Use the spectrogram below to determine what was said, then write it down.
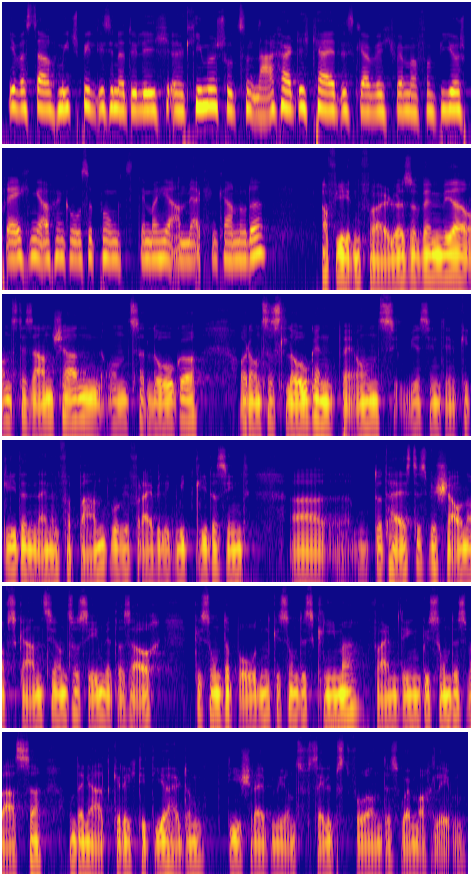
Ja, was da auch mitspielt, ist ja natürlich äh, Klimaschutz und Nachhaltigkeit, ist, glaube ich, wenn wir von Bio sprechen, auch ein großer Punkt, den man hier anmerken kann, oder? Auf jeden Fall. Also wenn wir uns das anschauen, unser Logo oder unser Slogan bei uns, wir sind gegliedert in einen Verband, wo wir freiwillig Mitglieder sind. Äh, dort heißt es, wir schauen aufs Ganze und so sehen wir das auch. Gesunder Boden, gesundes Klima, vor allem Dingen gesundes Wasser und eine artgerechte Tierhaltung, die schreiben wir uns selbst vor und das wollen wir auch leben.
